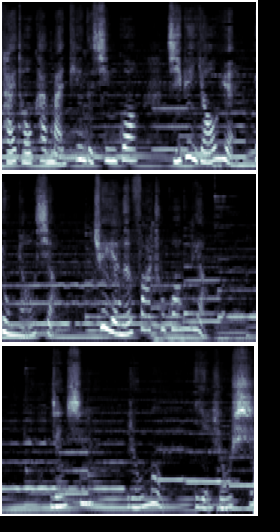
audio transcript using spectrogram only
抬头看满天的星光，即便遥远又渺小，却也能发出光亮。人生如梦，也如诗。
